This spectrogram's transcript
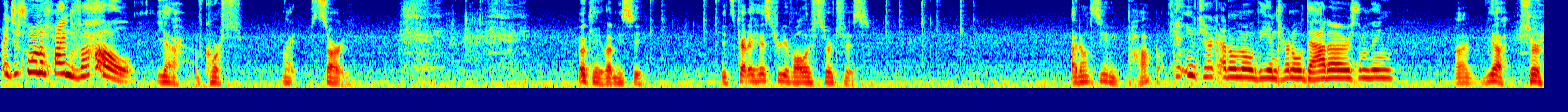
I just want to find Val. Yeah, of course. Right, sorry. Okay, let me see. It's got a history of all her searches. I don't see any pop ups. Can't you check, I don't know, the internal data or something? Uh, yeah, sure.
